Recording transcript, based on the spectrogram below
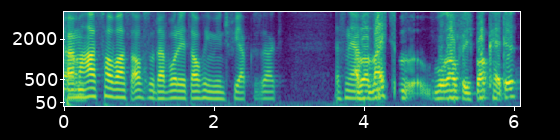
beim HSV war es auch so, da wurde jetzt auch irgendwie ein Spiel abgesagt. Aber weißt du, worauf ich Bock hätte?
